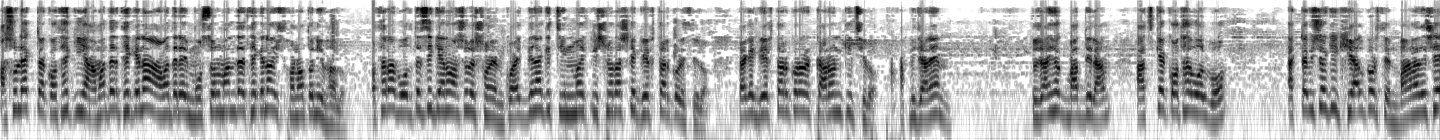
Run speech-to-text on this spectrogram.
আসলে একটা কথা কি, আমাদের থেকে না, আমাদের এই মুসলমানদের থেকে না ওই সনাতনই ভালো। কথাটা বলতেছি কেন আসলে শোনেন, কয়েকদিন আগে চিন্ময় কৃষ্ণদাসকে গ্রেফতার করেছিল। তাকে গ্রেফতার করার কারণ কি ছিল? আপনি জানেন? তো যাই হোক, বাদ দিলাম। আজকে কথা বলব। একটা বিষয় কি খেয়াল করছেন? বাংলাদেশে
